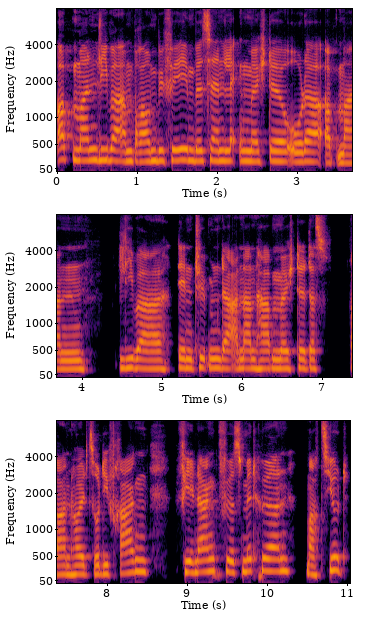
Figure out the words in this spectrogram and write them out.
ob man lieber am braunen Buffet ein bisschen lecken möchte oder ob man lieber den Typen der anderen haben möchte, das waren heute so die Fragen. Vielen Dank fürs Mithören. Macht's gut.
